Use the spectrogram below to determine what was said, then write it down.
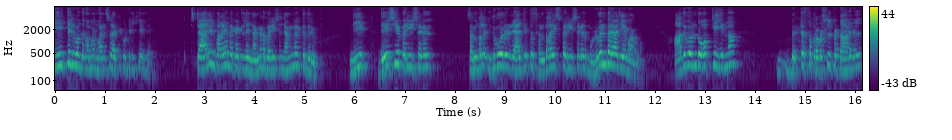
നീറ്റിൽ കൊണ്ട് നമ്മൾ മനസ്സിലാക്കിക്കൊണ്ടിരിക്കുകയല്ലേ? സ്റ്റാലിൻ പറയുന്ന കേട്ടില്ലേ? ഞങ്ങളുടെ പരീക്ഷ ഞങ്ങൾക്ക് തരൂ. നീ ദേശീയ പരീക്ഷകൾ സെൻട്രൽ ഇതുപോലൊരു രാജ്യത്ത് സെൻട്രലൈസ്ഡ് പരീക്ഷകൾ മുഴുവൻ പരാജയമാണെന്നും അതുകൊണ്ട് ഓപ്റ്റ് ചെയ്യുന്ന വ്യത്യസ്ത പ്രൊഫഷനിൽപ്പെട്ട ആളുകൾ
